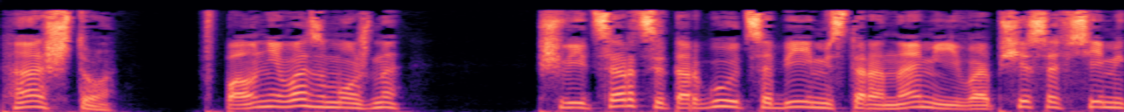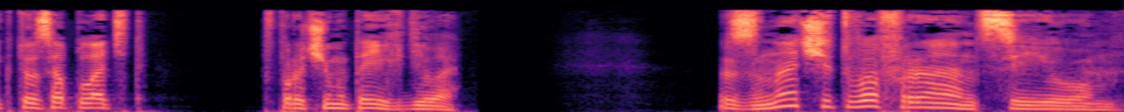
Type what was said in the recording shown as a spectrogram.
А что? Вполне возможно. Швейцарцы торгуют с обеими сторонами и вообще со всеми, кто заплатит. Впрочем, это их дела. Значит, во Францию.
